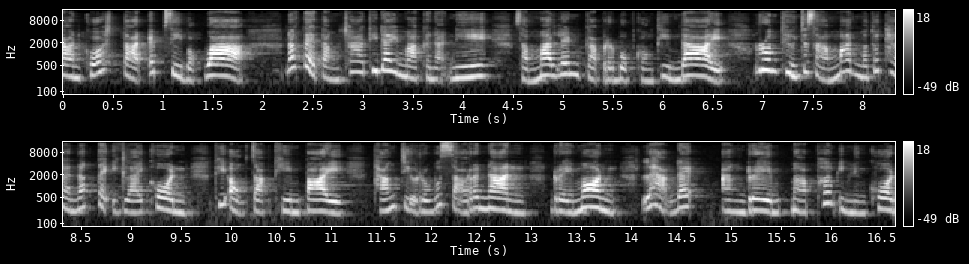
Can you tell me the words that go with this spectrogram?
การโค้ชตาด FC บอกว่า นักเตะต่างชาติที่ได้มาขณะนี้ สามารถเล่นกับระบบของทีมได้ รวมถึงจะสามารถมาทดแทนนักเตะอีกหลายคนที่ออกจากทีมไป ทั้งจิรวุฒิสารนัน เรมอน และหากได้อังเดรมมาเพิ่มอีกหนึ่งคน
